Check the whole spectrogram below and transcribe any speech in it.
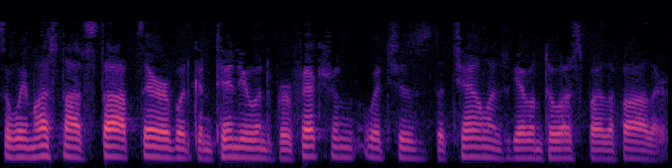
So we must not stop there but continue into perfection, which is the challenge given to us by the Father.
